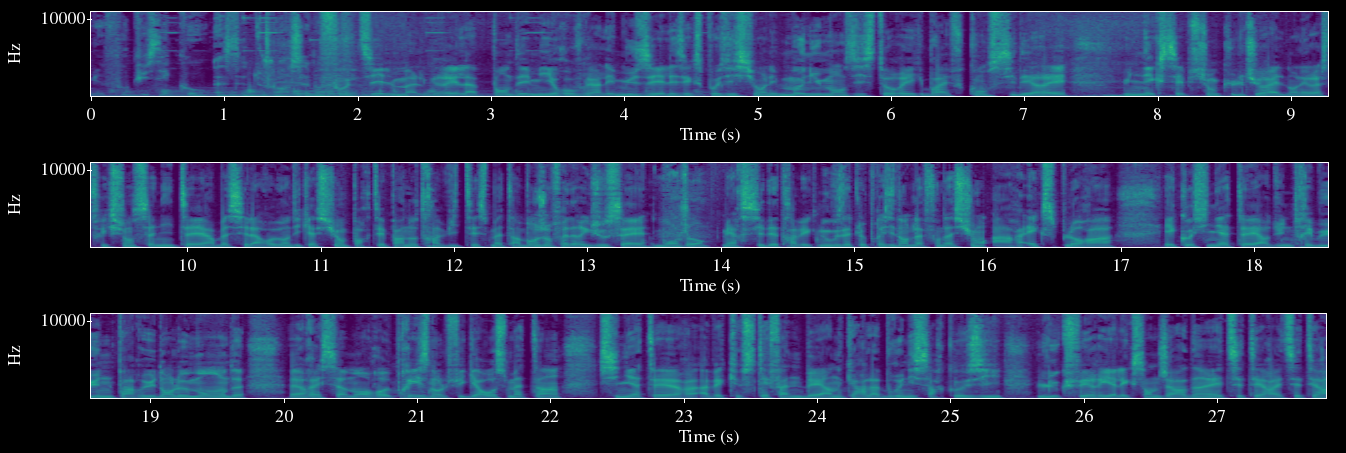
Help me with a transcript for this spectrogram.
Le Focus Echo. Ah, C'est toujours assez bon. Faut-il, malgré la pandémie, rouvrir les musées, les expositions, les monuments historiques? Bref, considérer une exception culturelle dans les restrictions sanitaires bah, C'est la revendication portée par notre invité ce matin. Bonjour Frédéric Jousset. Bonjour. Merci d'être avec nous. Vous êtes le président de la fondation Art Explora et co-signataire d'une tribune parue dans Le Monde euh, récemment, reprise dans le Figaro ce matin, signataire avec Stéphane Bern, Carla Bruni-Sarkozy, Luc Ferry, Alexandre Jardin, etc., etc.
